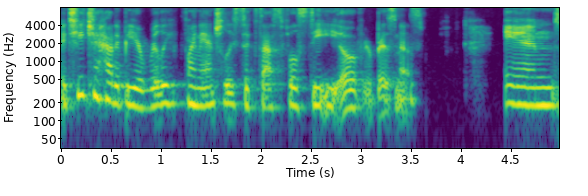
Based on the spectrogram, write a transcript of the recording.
I teach you how to be a really financially successful CEO of your business. And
